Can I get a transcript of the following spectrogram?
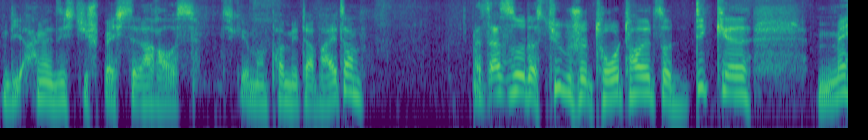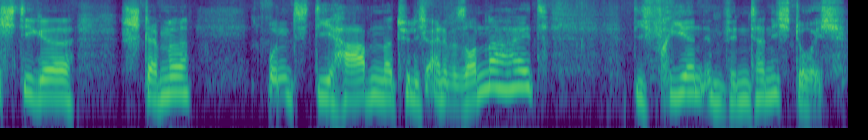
und die angeln sich die Spechte da raus. Ich gehe mal ein paar Meter weiter. Das ist so das typische Totholz, so dicke, mächtige Stämme und die haben natürlich eine Besonderheit, die frieren im Winter nicht durch.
